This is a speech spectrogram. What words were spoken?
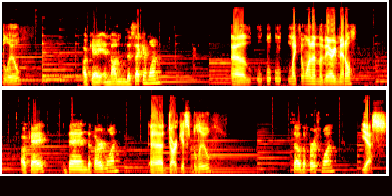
blue. Okay, and on the second one? Uh, like the one in the very middle. Okay. Then the third one? Uh, darkest blue. So the first one? Yes.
